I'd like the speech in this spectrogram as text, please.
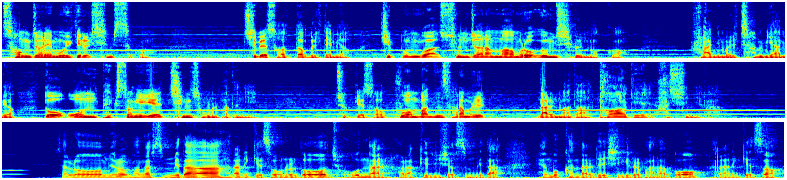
성전에 모이기를 힘쓰고 집에서 떡을 떼며 기쁨과 순전한 마음으로 음식을 먹고 하나님을 찬미하며 또 온 백성에게 칭송을 받으니 주께서 구원받는 사람을 날마다 더하게 하시니라. 샬롬 여러분 반갑습니다. 하나님께서 오늘도 좋은 날 허락해 주셨습니다. 행복한 날 되시기를 바라고 하나님께서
